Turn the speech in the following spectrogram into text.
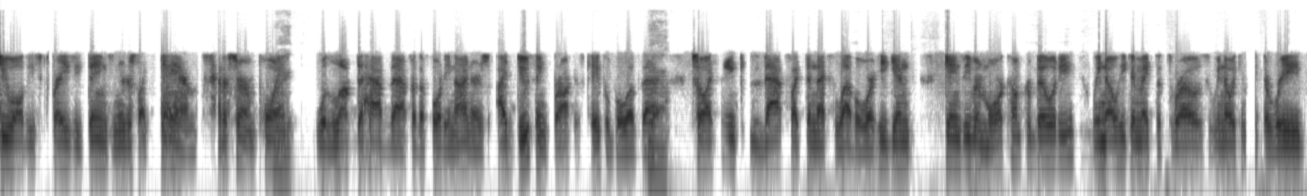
do all these crazy things, and you're just like, damn, at a certain point, would love to have that for the 49ers. I do think Brock is capable of that. Yeah. So I think that's like the next level where he gains gains even more comfortability. We know he can make the throws. We know he can make the reads.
